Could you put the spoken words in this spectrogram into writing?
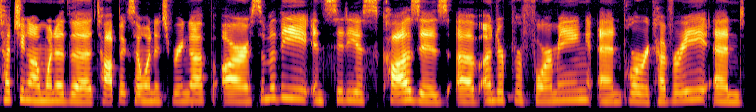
touching on one of the topics I wanted to bring up are some of the insidious causes of underperforming and poor recovery and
